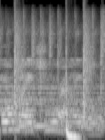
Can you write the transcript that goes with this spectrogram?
Formation Records.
